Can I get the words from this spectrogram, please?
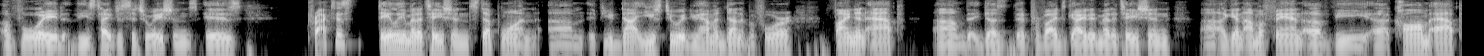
avoid these types of situations, is practice daily meditation step one. Um, if you're not used to it you haven't done it before find an app um, that does that provides guided meditation. Uh, again i'm a fan of the uh, calm app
